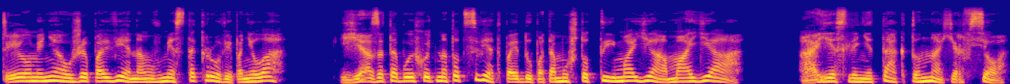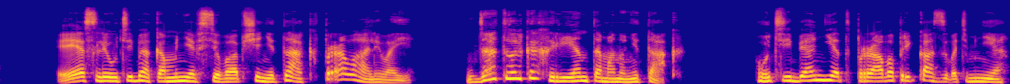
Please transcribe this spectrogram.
Ты у меня уже по венам вместо крови, поняла? Я за тобой хоть на тот свет пойду, потому что ты моя, моя. А если не так, то нахер все. Если у тебя ко мне все вообще не так, проваливай. Да только хрен там оно не так. У тебя нет права приказывать мне.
